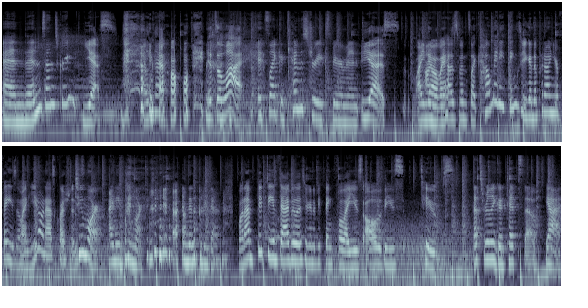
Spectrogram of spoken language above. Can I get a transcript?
and then sunscreen? Yes. Okay. it's a lot. it's like a chemistry experiment. Yes. I know. My husband's like, How many things are you going to put on your face? I'm like, You don't ask questions. Two more. I need two more. yeah. And then I'll be done. When I'm 50 and fabulous, you're going to be thankful I used all of these tubes. That's really good tips, though. Yeah.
